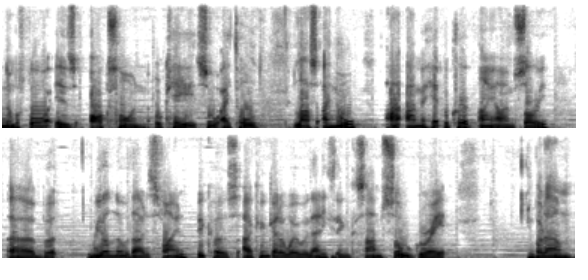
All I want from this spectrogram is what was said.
number four is Oxhorn okay? So I told last I know I, am a hypocrite. I am sorry. Uh, but we all know that it's fine because I can get away with anything because I'm so great. But um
